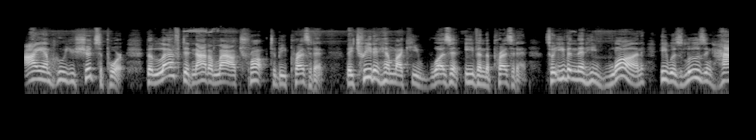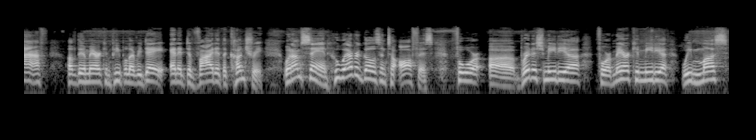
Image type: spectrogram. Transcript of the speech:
I am who you should support. The left did not allow Trump to be president. They treated him like he wasn't even the president. So even then he won, he was losing half of the American people every day, and it divided the country. What I'm saying, whoever goes into office for uh, British media, for American media, we must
